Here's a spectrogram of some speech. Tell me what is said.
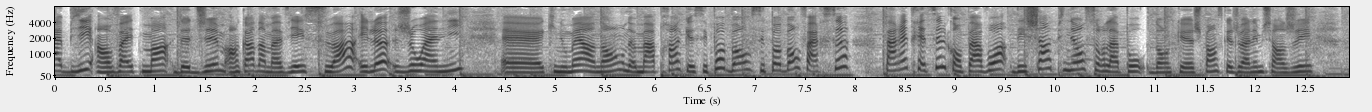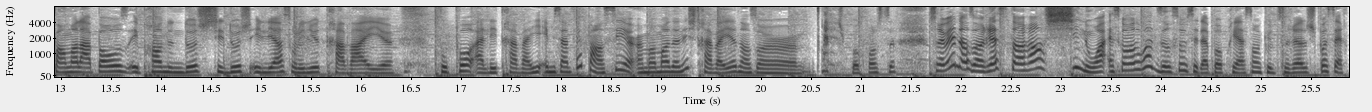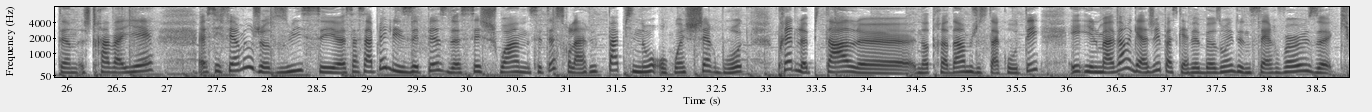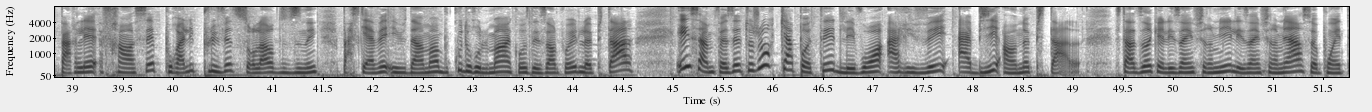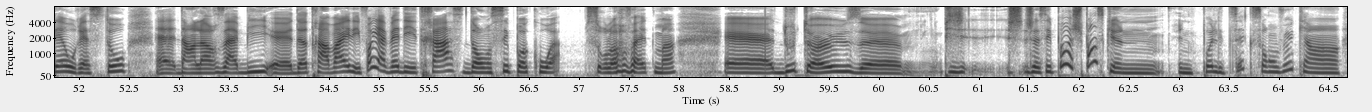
habillée en vêtements de gym, encore dans ma vieille sueur. Et là, Joanie, euh, qui nous met en onde, m'apprend que c'est pas bon. C'est pas bon faire ça. Paraîtrait-il qu'on peut avoir des champignons sur la peau? Donc, euh, je pense que je vais aller me changer pendant la pause et prendre une douche chez Douche Elia sur les lieux de travail. Euh, faut pas aller travailler. Et mais ça me fait penser à un moment donné, je travaillais dans un. je peux pas ça. Je travaillais dans un restaurant chinois. Est-ce qu'on a le droit de dire ça ou c'est de l'appropriation culturelle? Je suis pas certaine. Je travaillais. Euh, c'est fermé aujourd'hui. C'est, euh, ça s'appelait Les Épices de Sichuan. C'était sur la rue Papineau, au coin Sherbrooke, près de l'hôpital euh, Notre-Dame, juste à côté. Et il m'avait engagé parce qu'il avait besoin d'une serveuse qui parlait français pour aller plus vite sur l'heure du dîner parce qu'il y avait évidemment beaucoup de roulements à cause des employés de l'hôpital. Et ça me faisait toujours capoter de les voir arriver habillés en hôpital. C'est-à-dire que les infirmiers, les infirmières se pointaient au resto euh, dans leurs habits euh, de travail. Des fois, il y avait des traces dont on sait pas quoi sur leurs vêtements, euh, douteuses. puis je, je sais pas, je pense qu'il y a une, une politique, si on veut, qui en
